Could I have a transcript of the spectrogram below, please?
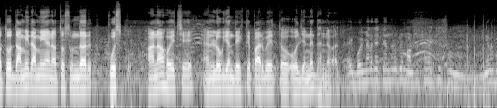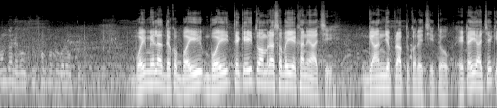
অত দামি দামি অ্যান্ড অত সুন্দর পুষ্প আনা হয়েছে অ্যান্ড লোকজন দেখতে পারবে তো ওর জন্যে ধন্যবাদ। এই বইমেলাকে কেন্দ্র করে মানুষের সঙ্গে কি মেলবন্ধন এবং সুসম্পর্ক গড়ে উঠতে পারে? বই মেলা দেখো বই বই থেকেই তো আমরা সবাই এখানে আছি। জ্ঞান যে প্রাপ্ত করেছি তো এটাই আছে কি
